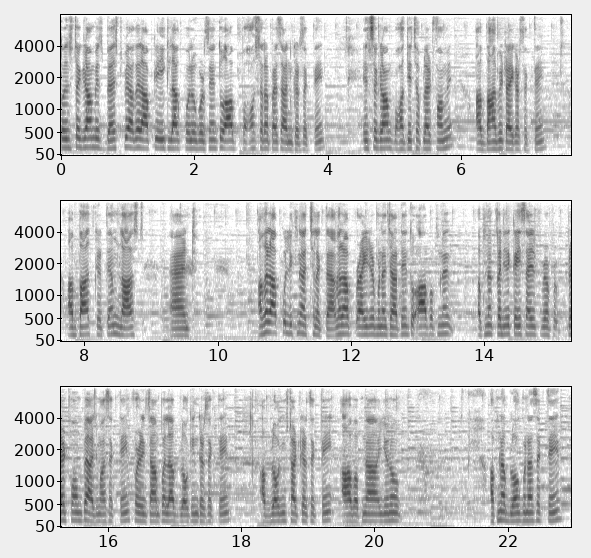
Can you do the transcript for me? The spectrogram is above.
तो इंस्टाग्राम इस बेस्ट पे अगर आपके एक लाख फॉलोवर्स हैं तो आप बहुत सारा पैसा अर्न कर सकते हैं। इंस्टाग्राम बहुत ही अच्छा प्लेटफॉर्म है आप वहाँ भी ट्राई कर सकते हैं। अब बात करते हैं हम लास्ट एंड अगर आपको लिखना अच्छा लगता है अगर आप राइटर बनना चाहते हैं तो आप अपना अपना करियर कई सारे प्लेटफॉर्म पे आजमा सकते हैं। फॉर एग्जांपल आप ब्लॉगिंग कर सकते हैं आप ब्लॉगिंग स्टार्ट कर सकते हैं आप अपना यू you नो know, अपना ब्लॉग बना सकते हैं।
